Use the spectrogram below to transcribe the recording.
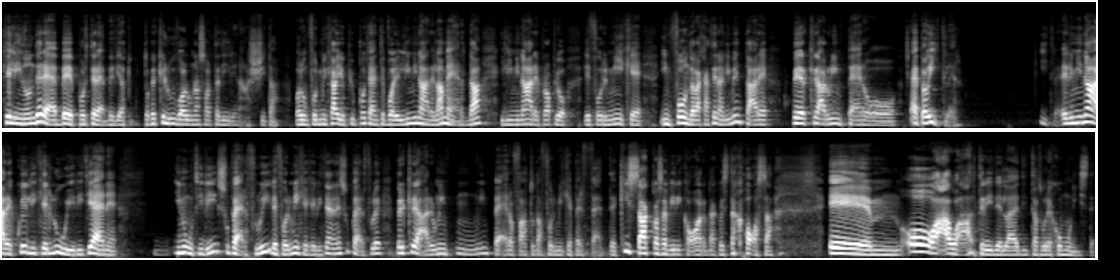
che li inonderebbe e porterebbe via tutto, perché lui vuole una sorta di rinascita, vuole un formicaio più potente, vuole eliminare la merda, eliminare proprio le formiche in fondo alla catena alimentare per creare un impero, cioè è proprio Hitler. Hitler, eliminare quelli che lui ritiene inutili, superflui, le formiche che ritiene superflue, per creare un, un impero fatto da formiche perfette. Chissà cosa vi ricorda questa cosa. E, ehm, o, o, altri delle dittature comuniste.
